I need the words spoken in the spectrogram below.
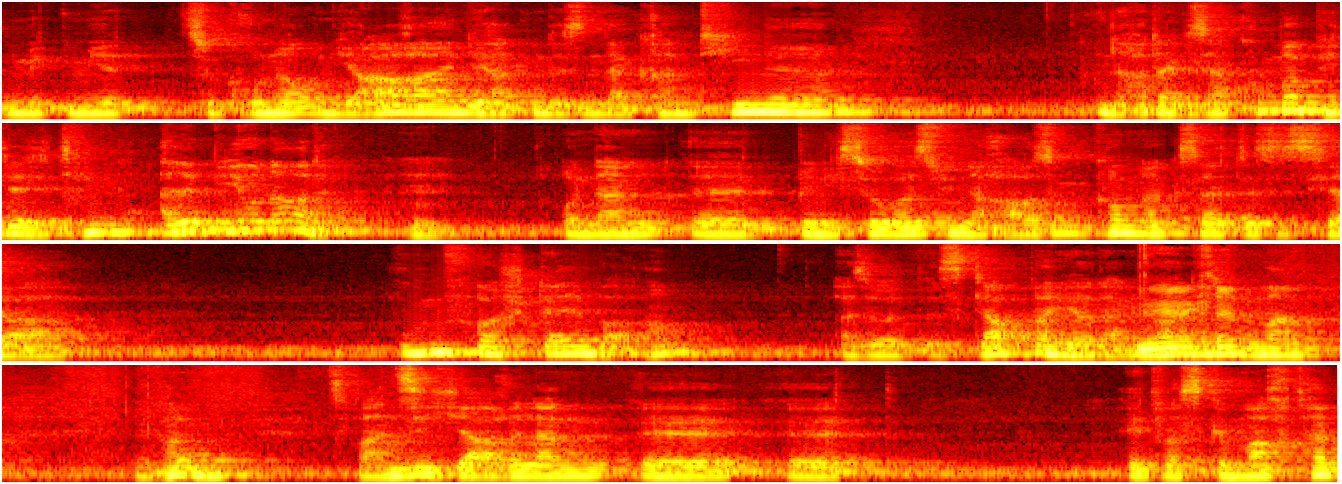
mit mir zu Gruner und Jahr rein, die hatten das in der Kantine. Und da hat er gesagt, guck mal Peter, die trinken alle Bionade. Mhm. Und dann äh, bin ich sowas wie nach Hause gekommen und habe gesagt, das ist ja unvorstellbar. Also das glaubt man ja dann gar ja, nicht, wenn man, wenn man 20 Jahre lang äh, äh, etwas gemacht hat,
